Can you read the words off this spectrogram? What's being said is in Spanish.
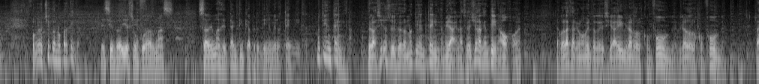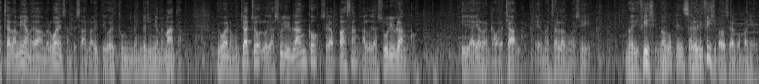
Porque los chicos no practican. Es cierto, hoy es un jugador más, sabe más de táctica, pero tiene menos técnica. No tienen técnica. Pero así yo se dije, no tienen técnica. Mirá, en la selección argentina, ojo, ¿eh? ¿Te acordás de aquel momento que decía ahí, Bilardo los confunde, Bilardo los confunde? Las charlas mías me daban vergüenza empezarla, ¿viste? Digo, esto, un, los muchachos un día me mata. Y bueno, muchachos, lo de azul y blanco se la pasan a lo de azul y blanco. Y de ahí arrancaba la charla. Era una charla como decir, no es difícil, ¿no? Pero vos pensás Pero es que- difícil para ser al compañero.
